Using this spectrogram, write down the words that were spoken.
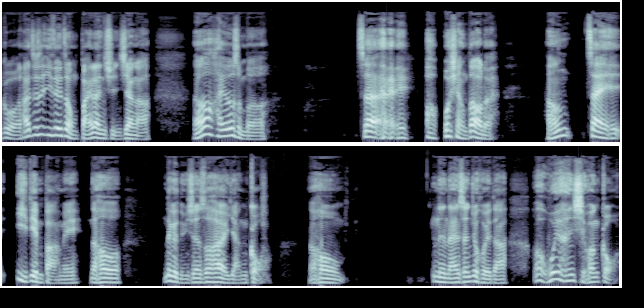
过，他就是一堆这种白烂选项啊。然后还有什么，在哦，我想到了，好像在夜店把妹，然后那个女生说她有养狗，然后那男生就回答：“哦，我也很喜欢狗，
